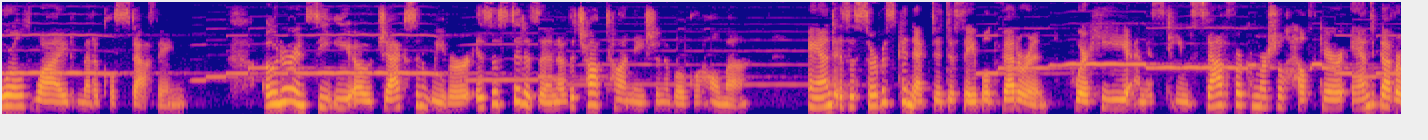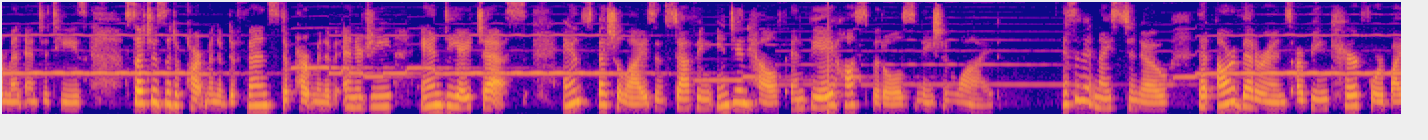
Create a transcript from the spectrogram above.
Worldwide Medical Staffing. Owner and CEO Jackson Weaver is a citizen of the Choctaw Nation of Oklahoma and is a service connected disabled veteran where he and his team staff for commercial healthcare and government entities such as the Department of Defense, Department of Energy, and DHS, and specialize in staffing Indian health and VA hospitals nationwide. Isn't it nice to know that our veterans are being cared for by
